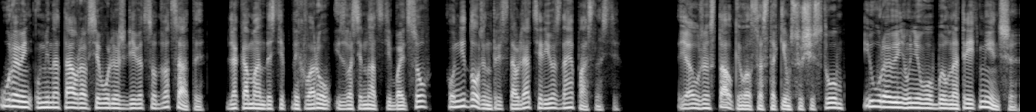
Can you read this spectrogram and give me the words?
Уровень у Минотавра всего лишь 920 для команды степных воров из 18 бойцов он не должен представлять серьезной опасности. Я уже сталкивался с таким существом, и уровень у него был на треть меньше.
